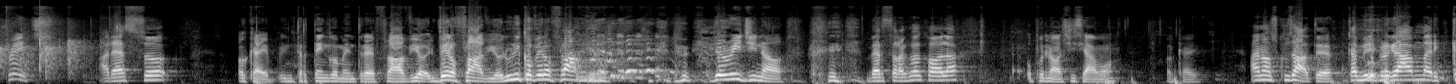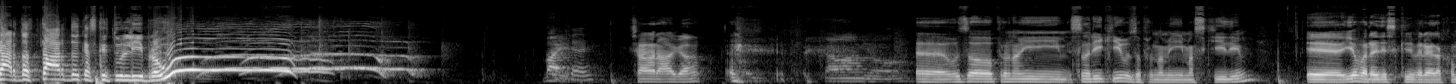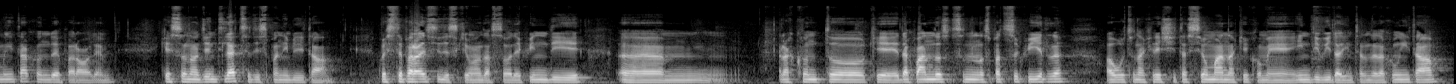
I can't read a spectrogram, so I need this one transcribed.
Rich. Adesso, ok, intrattengo mentre Flavio, il vero Flavio, l'unico vero Flavio, the original, versa la Coca-Cola. Oppure no, ci siamo? Ok. Ah no, scusate, cambio di programma, Riccardo Attardo che ha scritto un libro. Uh! Vai. Okay. Ciao raga. Ciao Amio. Eh, uso pronomi, sono Ricky, uso pronomi maschili e io vorrei descrivere la comunità con due parole, che sono gentilezza e disponibilità. Queste parole si descrivono da sole, quindi ehm, racconto che da quando sono nello spazio queer ho avuto una crescita sia umana che come individuo all'interno della comunità,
